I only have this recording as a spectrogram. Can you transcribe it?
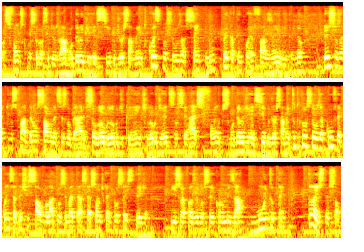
as fontes que você gosta de usar, modelo de recibo, de orçamento, coisa que você usa sempre, não perca tempo refazendo, entendeu? Deixe seus arquivos padrão salvo nesses lugares, seu logo, logo de cliente, logo de redes sociais, fontes, modelo de recibo, de orçamento, tudo que você usa com frequência, deixe salvo lá que você vai ter acesso onde quer que você esteja. Isso vai fazer você economizar muito tempo. Então é isso, pessoal.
